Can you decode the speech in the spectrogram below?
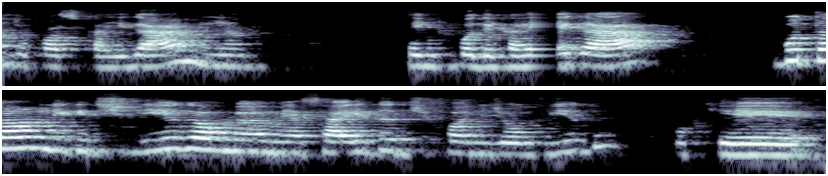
Onde eu posso carregar, minha... tem que poder carregar. Botão liga e desliga, o meu, minha saída de fone de ouvido, porque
